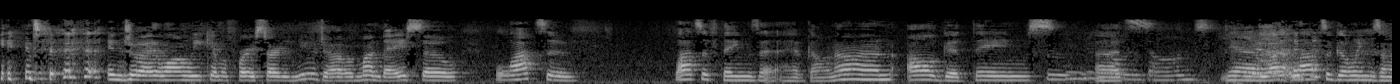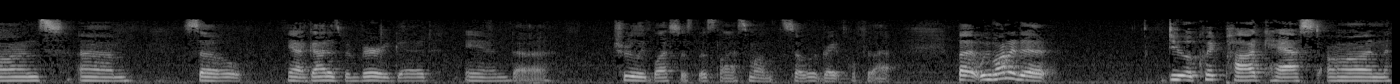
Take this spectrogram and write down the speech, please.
to enjoy a long weekend before I start a new job on Monday. So lots of lots of things that have gone on, all good things. Uh, it's- yeah, lo- lots of goings ons. Um, so, yeah, God has been very good and uh, truly blessed us this last month. So we're grateful for that. But we wanted to do a quick podcast on.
